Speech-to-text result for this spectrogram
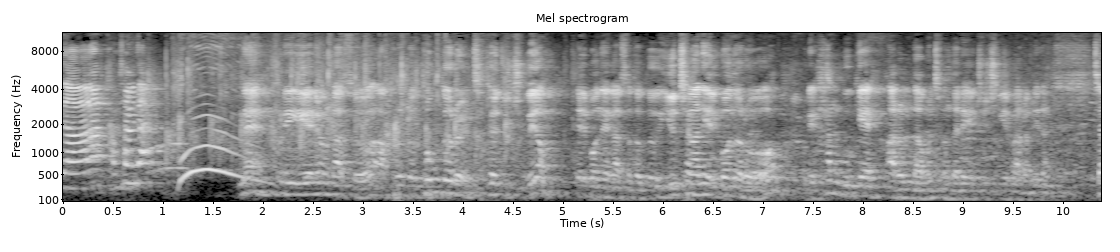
올려드렸습니다. 감사합니다. 네, 우리 이혜령 가수 앞으로도 독도를 지켜주시고요. 일본에 가서도 그 유창한 일본어로 우리 한국의 아름다움을 전달해 주시기 바랍니다. 자,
